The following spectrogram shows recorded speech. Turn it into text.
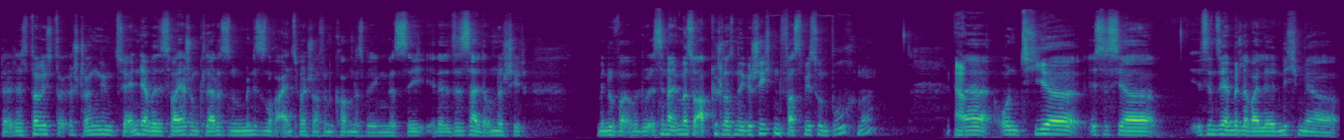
Der, der Storystrang ging zu Ende, aber es war ja schon klar, dass mindestens noch ein, zwei Staffeln kommen, deswegen, das, ich- das ist halt der Unterschied. wenn du, du, es sind halt immer so abgeschlossene Geschichten, fast wie so ein Buch, ne? Ja. Äh, und hier ist es ja, sind sie ja mittlerweile nicht mehr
